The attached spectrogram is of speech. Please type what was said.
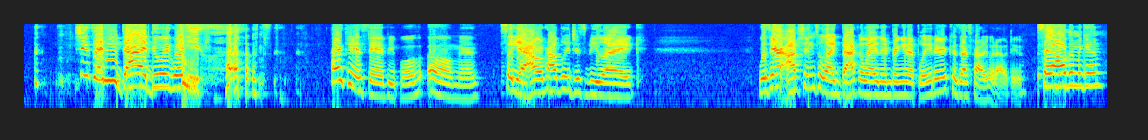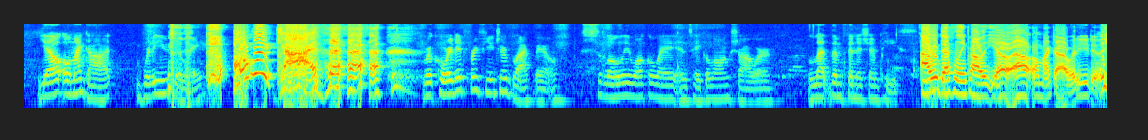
she said he died doing what he loved. I can't stand people. Oh man. So yeah, I would probably just be like. Was there an option to like back away and then bring it up later? Because that's probably what I would do. Say all of them again. yell? Oh my god! What are you doing? Oh my god! Recorded for future blackmail. Slowly walk away and take a long shower. Let them finish in peace. I would definitely probably yell out, "Oh my god, what are you doing?"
